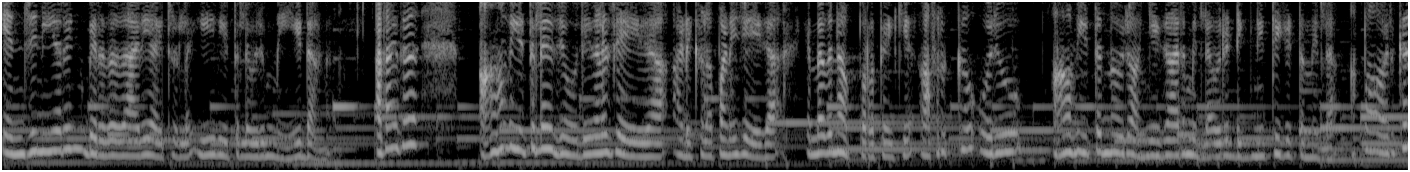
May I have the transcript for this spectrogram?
എൻജിനീയറിംഗ് ബിരുദധാരിയായിട്ടുള്ള ഈ വീട്ടിലെ ഒരു മെയ്ഡാണ് അതായത് ആ വീട്ടിലെ ജോലികൾ ചെയ്യുക അടുക്കളപ്പണി ചെയ്യുക എന്നതിനപ്പുറത്തേക്ക് അവർക്ക് ഒരു ആ വീട്ടിൽ നിന്ന് ഒരു അംഗീകാരമില്ല ഒരു ഡിഗ്നിറ്റി കിട്ടുന്നില്ല. അപ്പോൾ അവർക്ക്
